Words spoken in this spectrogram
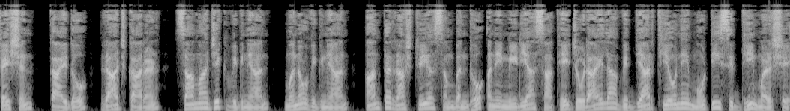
ફેશન, કાયદો, રાજકારણ, સામાજિક વિજ્ઞાન, મનોવિજ્ઞાન, આંતરરાષ્ટ્રીય સંબંધો અને મીડિયા સાથે જોડાયેલા વિદ્યાર્થીઓને મોટી સિદ્ધિ મળશે.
